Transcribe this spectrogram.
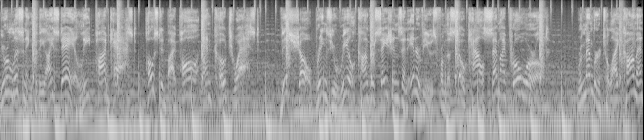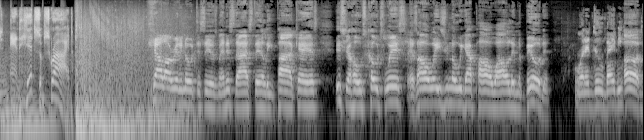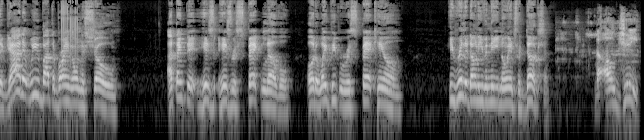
You're listening to the I Stay Elite Podcast, hosted by Paul and Coach West. This show brings you real conversations and interviews from the SoCal semi pro world. Remember to like, comment, and hit subscribe. Y'all already know what this is, man. This is the I Stay Elite Podcast. It's your host, Coach West. As always, you know we got Paul Wall in the building. What it do, baby? Uh, the guy that we about to bring on the show I think that his his respect level or the way people respect him, he really don't even need no introduction. The OG.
